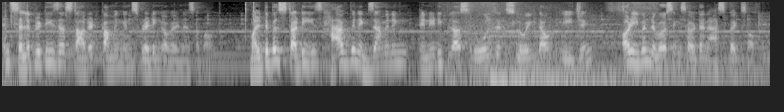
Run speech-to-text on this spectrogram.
and celebrities have started coming and spreading awareness about. Multiple studies have been examining NAD Plus roles in slowing down aging or even reversing certain aspects of it.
